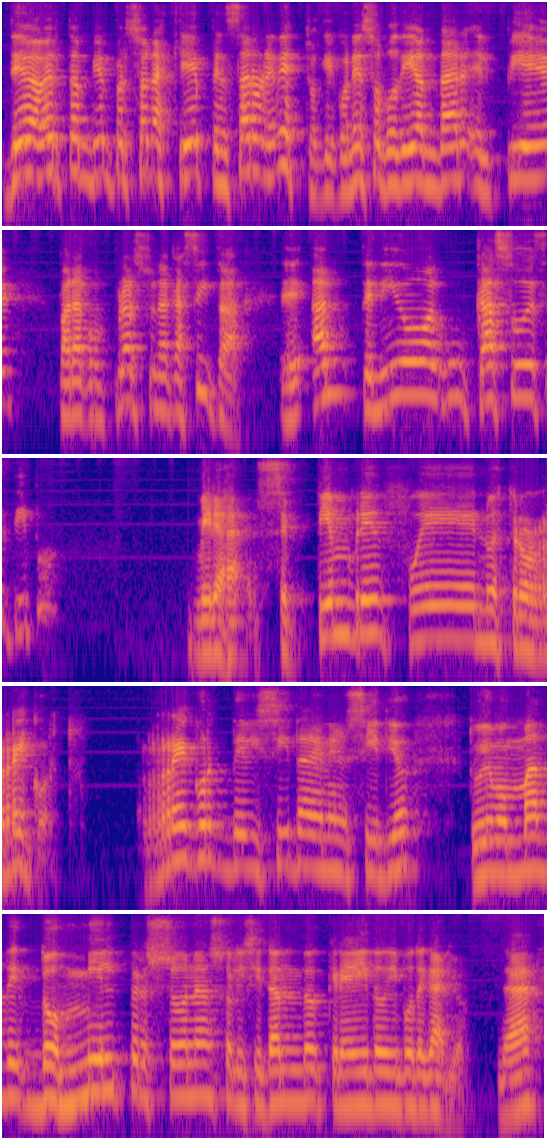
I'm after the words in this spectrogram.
debe haber también personas que pensaron en esto, que con eso podían dar el pie para comprarse una casita. Eh, ¿Han tenido algún caso de ese tipo? Mira, septiembre fue nuestro récord, récord de visita en el sitio tuvimos más de 2.000 personas solicitando crédito hipotecario. ¿ya?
